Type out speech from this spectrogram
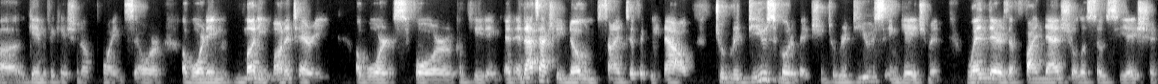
uh, gamification of points or awarding money monetary awards for completing. And, and that's actually known scientifically now to reduce motivation to reduce engagement when there's a financial association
